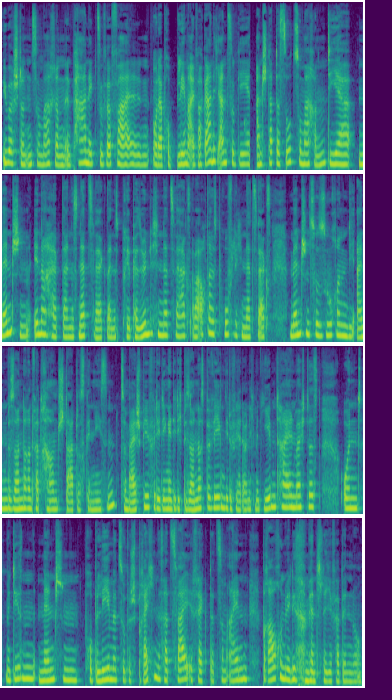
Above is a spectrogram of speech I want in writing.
Überstunden zu machen, in Panik zu verfallen oder Probleme einfach gar nicht anzugehen, anstatt das so zu machen, dir Menschen innerhalb deines Netzwerks, deines persönlichen Netzwerks, aber auch deines beruflichen Netzwerks, Menschen zu suchen, die einen besonderen Vertrauensstatus genießen. Zum Beispiel für die Dinge, die dich besonders bewegen, die du vielleicht auch nicht mit jedem teilen möchtest. Und mit diesen Menschen Probleme zu besprechen, das hat zwei Effekte. Zum einen brauchen wir diese menschliche Verbindung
